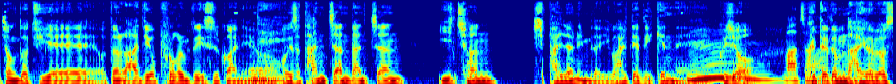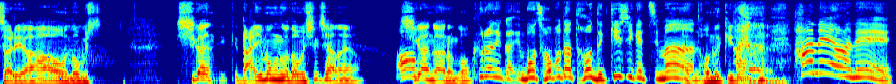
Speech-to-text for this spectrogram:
정도 뒤에 어떤 라디오 프로그램도 있을 거 아니에요. 네. 거기서 단짠, 단짠 2018년입니다. 이거 할 때도 있겠네. 그죠? 음, 맞아. 그때 되면 나이가 몇 살이야. 아우, 너무, 시- 시간, 나이 먹는 거 너무 싫지 않아요? 어, 시간 가는 거? 그러니까 뭐 저보다 더 느끼시겠지만 아, 더 느끼죠. 한 해 한 해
